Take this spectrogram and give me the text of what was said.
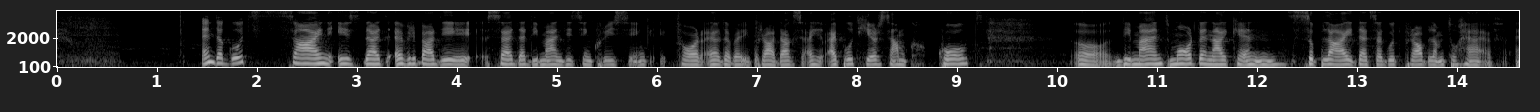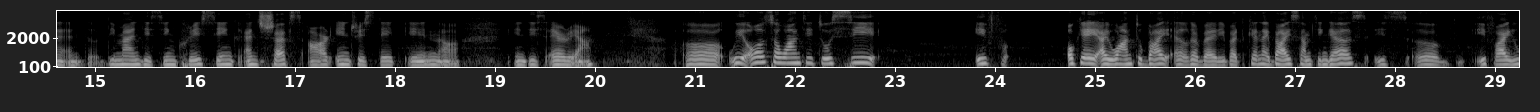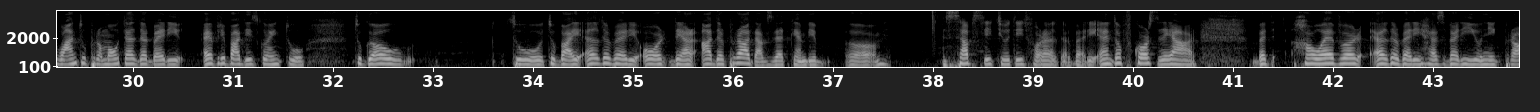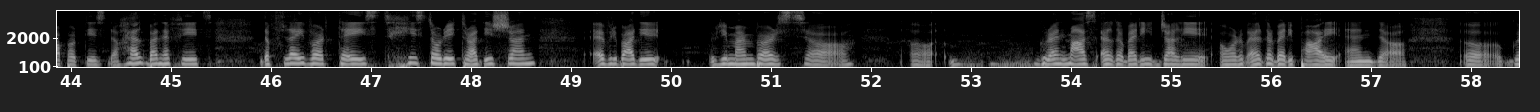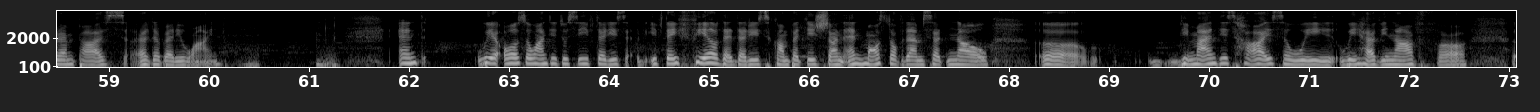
And the good sign is that everybody said that demand is increasing for elderberry products. I, I put here some quotes. Uh, demand more than I can supply, that's a good problem to have. And uh, demand is increasing and chefs are interested in, uh, in this area. Uh, we also wanted to see if okay, I want to buy elderberry, but can I buy something else? Is, uh, if I want to promote elderberry, everybody is going to, to go to, to buy elderberry, or there are other products that can be uh, substituted for elderberry. And of course they are. But however, elderberry has very unique properties, the health benefits, the flavor, taste, history, tradition. Everybody remembers uh, uh, grandma's elderberry jelly or elderberry pie and uh, uh, grandpa's elderberry wine. And we also wanted to see if there is, if they feel that there is competition, and most of them said no. Uh, demand is high, so we, we have enough. Uh,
